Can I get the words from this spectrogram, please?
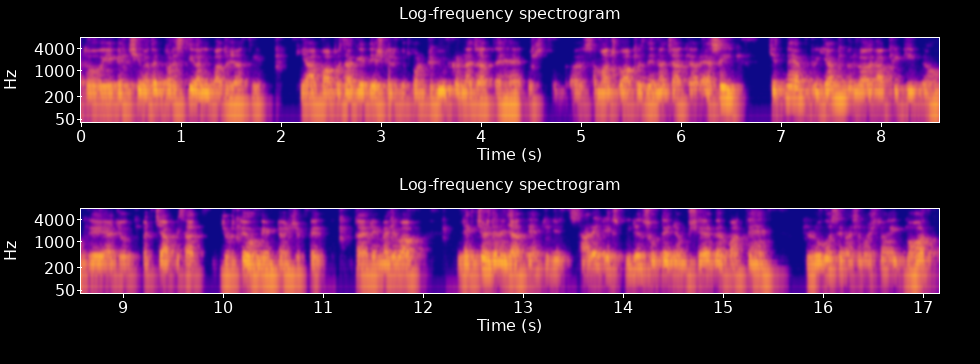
तो एक अच्छी वतन परस्ती वाली बात हो जाती है कि आप वापस आके देश के लिए कुछ कंट्रीब्यूट करना चाहते हैं, कुछ समाज को वापस देना चाहते हैं। और ऐसे ही जितने अब यंग लॉयर आपकी टीम में होंगे या जो बच्चे आपके साथ जुड़ते होंगे इंटर्नशिप के दायरे में, जब आप लेक्चर देने जाते हैं तो ये सारे एक्सपीरियंस होते हैं जो हम शेयर कर पाते हैं लोगों से मैं समझता हूँ, एक बहुत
